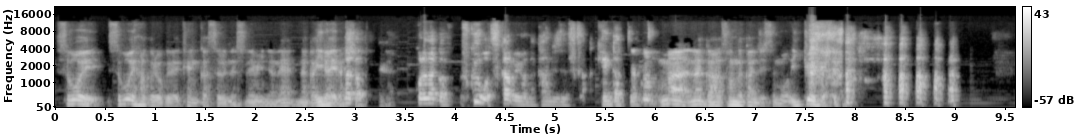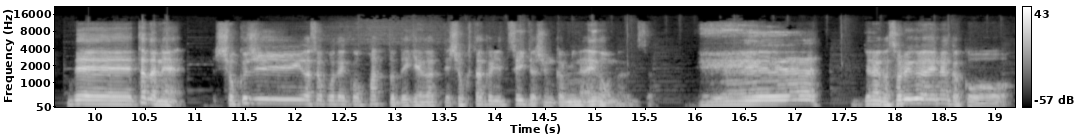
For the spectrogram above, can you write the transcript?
すごい、すごい迫力で喧嘩するんですね、みんなね。なんかイライラしちゃって。これなんか服を掴むような感じですか？喧嘩って。まあ、なんかそんな感じです。もう勢いとして。で、ただね、食事がそこでこうパッと出来上がって食卓に着いた瞬間みんな笑顔になるんですよ。へえ。で、なんかそれぐらいなんかこ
